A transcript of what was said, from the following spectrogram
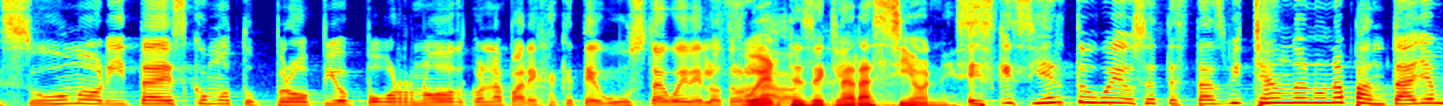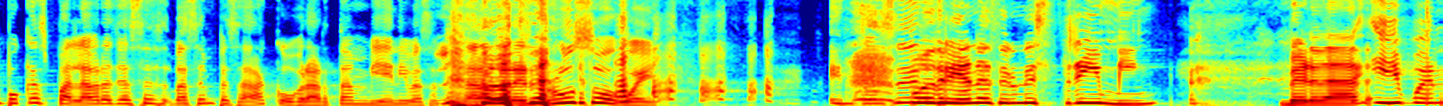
Zoom ahorita es como tu propio porno con la pareja que te gusta, güey, del otro Fuertes lado. declaraciones. Es que es cierto, güey. O sea, te estás bichando en una pantalla, en pocas palabras, ya vas a empezar a cobrar también y vas a empezar a hablar en ruso, güey. Entonces, Podrían hacer un streaming, ¿verdad? y pueden,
